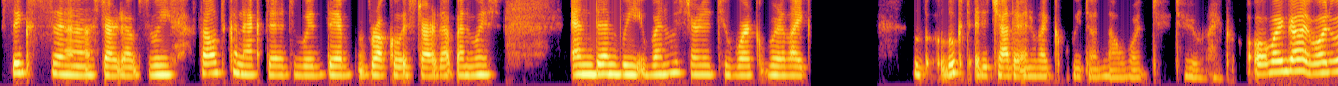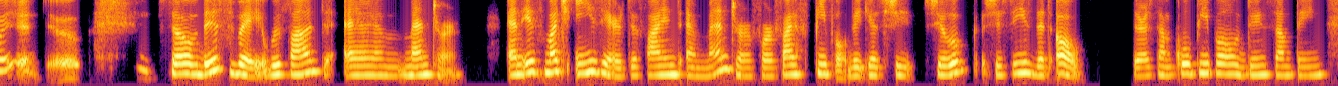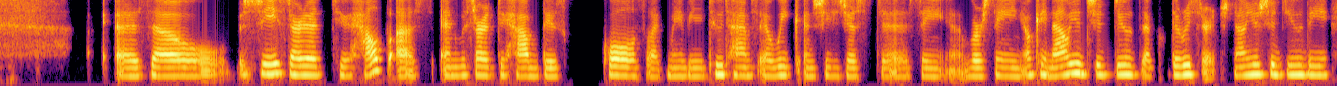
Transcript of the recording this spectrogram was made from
six uh, startups. We felt connected with the broccoli startup, and we, and then we when we started to work, we're like, looked at each other and like we don't know what to do. Like oh my god what we should do. So this way we found a mentor. And it's much easier to find a mentor for five people because she she look she sees that oh there are some cool people doing something. Uh, so she started to help us and we started to have this calls like maybe two times a week and she's just uh, saying uh, we're saying okay now you should do the, the research. Now you should do the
